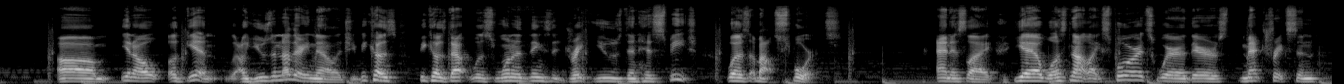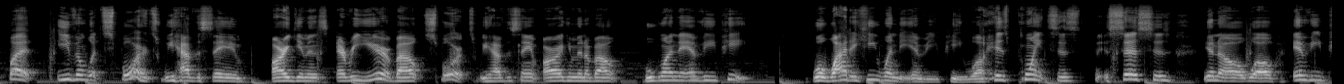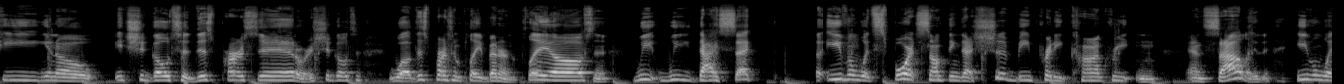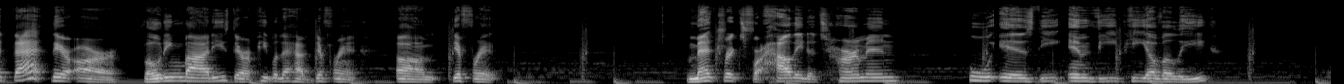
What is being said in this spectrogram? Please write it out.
Um, you know, again, I'll use another analogy because because that was one of the things that Drake used in his speech was about sports. And it's like, yeah, well, it's not like sports where there's metrics and but even with sports, we have the same arguments every year about sports. We have the same argument about who won the MVP. Well, why did he win the MVP? Well, his points, his assists, his, you know, well, MVP, you know, it should go to this person or it should go to, well, this person played better in the playoffs. And we we dissect uh, even with sports something that should be pretty concrete and and solid. Even with that, there are voting bodies. There are people that have different um, different metrics for how they determine who is the MVP of a league.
